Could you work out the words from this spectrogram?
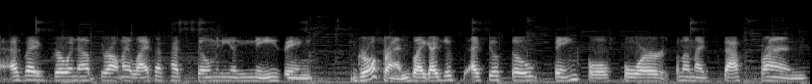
as I've grown up throughout my life, I've had so many amazing girlfriends. Like, I just, I feel so thankful for some of my best friends.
